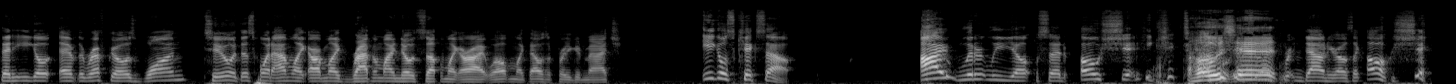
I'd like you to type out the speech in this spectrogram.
that he go eh, the ref goes one two. At this point, I'm like I'm like wrapping my notes up. I'm like, all right, well, I'm like that was a pretty good match. Eagles kicks out. I literally yelled, said, "Oh shit!" He kicked out. Oh, shit. written down here. I was like, "Oh shit!"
